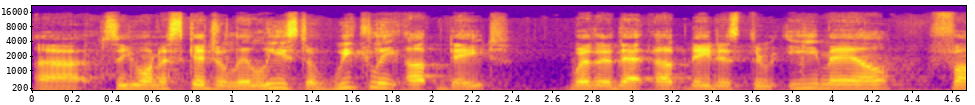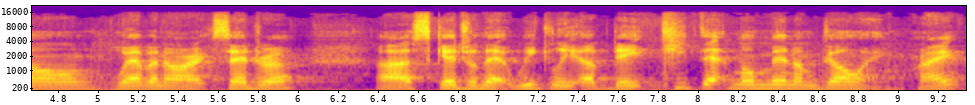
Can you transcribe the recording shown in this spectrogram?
uh, so you want to schedule at least a weekly update whether that update is through email, phone, webinar, etc. Uh, schedule that weekly update. Keep that momentum going, right?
